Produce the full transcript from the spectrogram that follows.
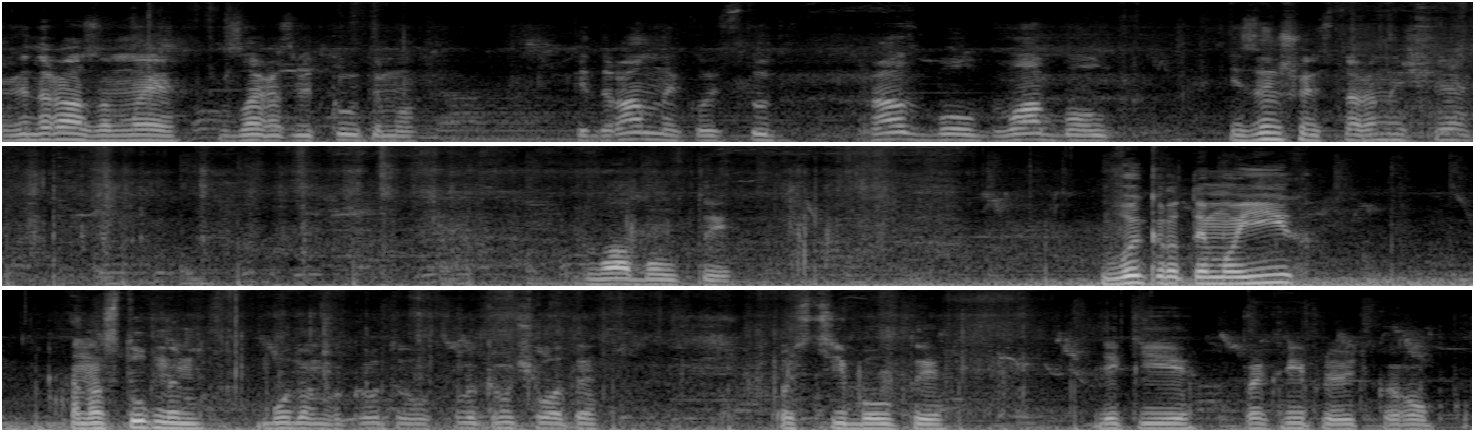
відразу ми зараз відкрутимо підрамник. Ось тут раз болт, два болт. І з іншої сторони ще два болти. Викрутимо їх, а наступним будемо викручувати ось ці болти, які прикріплюють коробку.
